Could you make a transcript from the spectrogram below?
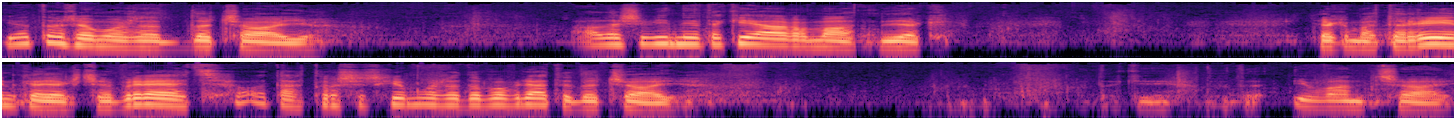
Я теж може до чаю. Але ж він не такий ароматний, як, як материнка, як чебрець. Отак трошечки можна додати до чаю. Такий тут Іван чай.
